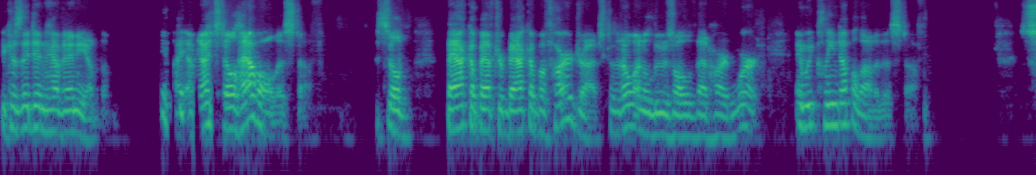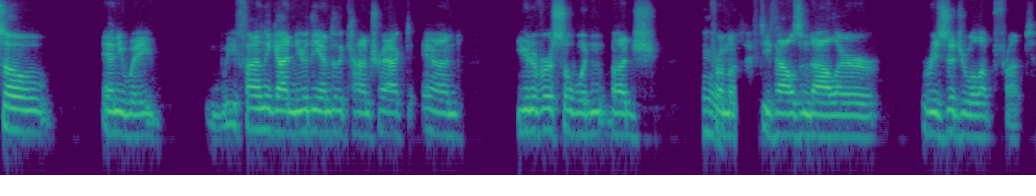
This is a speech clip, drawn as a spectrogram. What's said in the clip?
because they didn't have any of them. I, I mean, I still have all this stuff. I still have backup after backup of hard drives because I don't want to lose all of that hard work. And we cleaned up a lot of this stuff. So, anyway, we finally got near the end of the contract, and Universal wouldn't budge Hmm. from a $50,000 residual up front.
